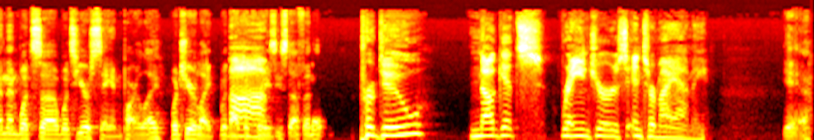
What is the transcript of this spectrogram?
and then what's, uh, what's your saying parlay? What's your, like, without Uh, the crazy stuff in it? Purdue, Nuggets, Rangers, Inter Miami. Yeah.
